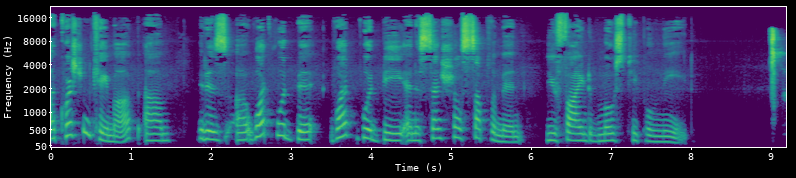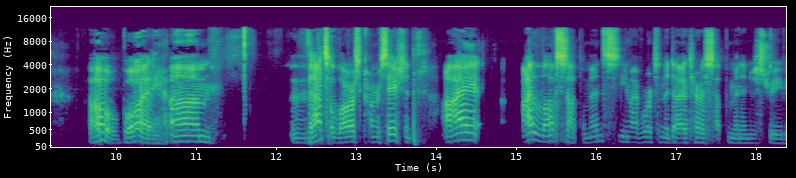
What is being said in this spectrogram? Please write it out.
a question came up. Um, it is uh, what would be what would be an essential supplement you find most people need? Oh boy, um, that's a large conversation. I I love supplements. You know, I've worked in the dietary supplement industry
